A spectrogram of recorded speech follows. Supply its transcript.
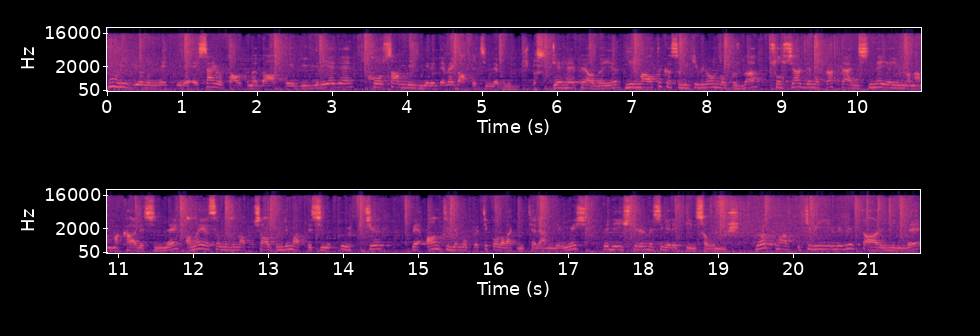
bu videonun metnini Esenyurt halkına dağıttığı bildiriye de korsan bildiri deme gafletinde bulunmuştur. CHP adayı 26 Kasım 2019'da Sosyal Demokrat dergisinde yayınlanan makalesinde anayasamızın 66. maddesini ırkçı ve antidemokratik olarak nitelendirmiş ve değiştirilmesi gerektiğini savunmuş. 4 Mart 2021 tarihinde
